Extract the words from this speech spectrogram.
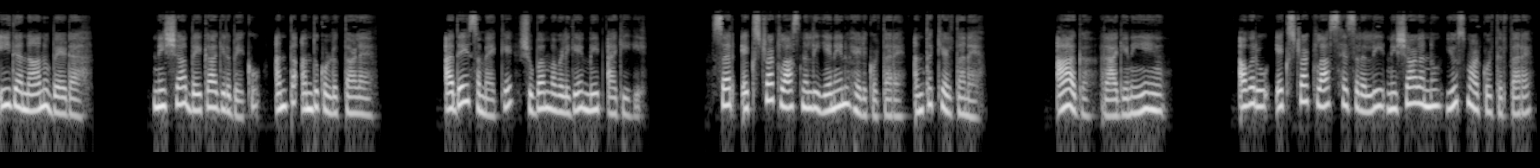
ಈಗ ನಾನು ಬೇಡ. ನಿಶಾ ಬೇಕಾಗಿರಬೇಕು ಅಂತ ಅಂದುಕೊಳ್ಳುತ್ತಾಳೆ. ಅದೇ ಸಮಯಕ್ಕೆ ಶುಭಂ ಅವಳಿಗೆ ಮೀಟ್ ಆಗಿ ಸರ್, ಎಕ್ಸ್ಟ್ರಾ ಕ್ಲಾಸ್ನಲ್ಲಿ ಏನೇನು ಹೇಳಿಕೊಡ್ತಾರೆ ಅಂತ ಕೇಳ್ತಾನೆ. ಆಗ ರಾಗಿಣಿ ಅವರು ಎಕ್ಸ್ಟ್ರಾ ಕ್ಲಾಸ್ ಹೆಸರಲ್ಲಿ ನಿಶಾಳನ್ನು ಯೂಸ್ ಮಾಡ್ಕೊಳ್ತಿರ್ತಾರೆ.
